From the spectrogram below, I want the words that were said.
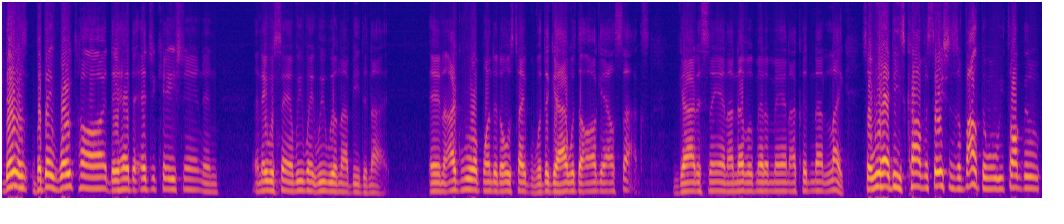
They was, but they worked hard. They had the education, and and they were saying we wait, we will not be denied. And I grew up under those type of, with the guy with the Argyle socks. God is saying, I never met a man I could not like. So we had these conversations about them when we talked to them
